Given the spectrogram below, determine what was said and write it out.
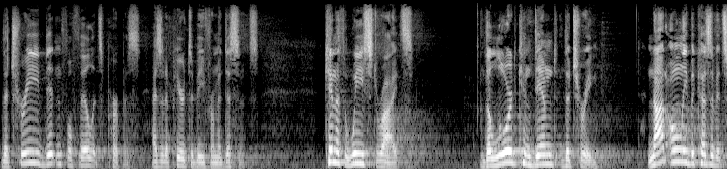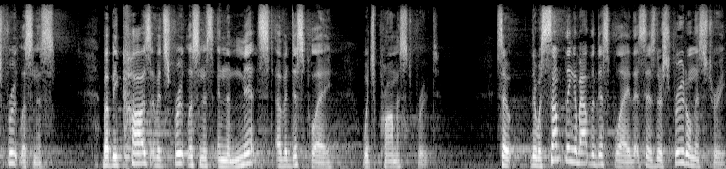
The tree didn't fulfill its purpose as it appeared to be from a distance. Kenneth Wuest writes, The Lord condemned the tree, not only because of its fruitlessness, but because of its fruitlessness in the midst of a display which promised fruit. So there was something about the display that says there's fruit on this tree.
